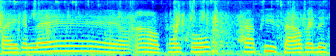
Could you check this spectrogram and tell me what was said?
ไปกันแล้ว อ้าวพายโคกพาพี่สาวไปเลย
